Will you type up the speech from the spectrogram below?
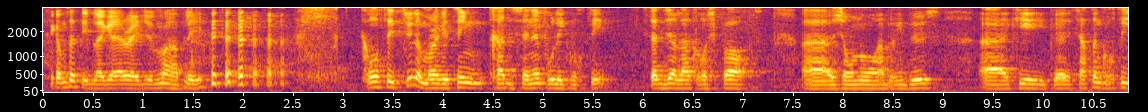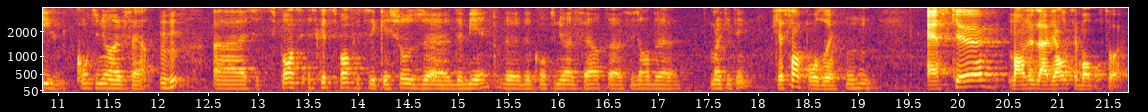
c'est comme ça tes blagues, right? Je vais me rappeler. Conseilles-tu le marketing traditionnel pour les courtiers? C'est-à-dire l'accroche-porte, euh, journaux, abribus, euh, qui, que certains courtiers continuent à le faire. Mm-hmm. Euh, c'est- tu penses- Est-ce que tu penses que c'est quelque chose euh, de bien de, de continuer à le faire, ce genre de marketing? Question à poser. Mhm. Est-ce que manger de la viande, c'est bon pour toi?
